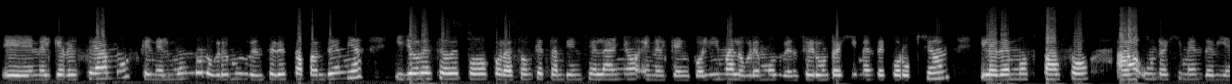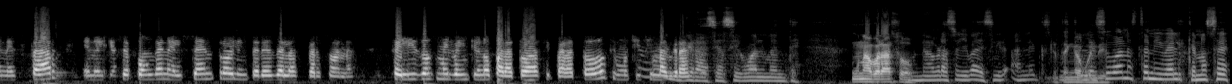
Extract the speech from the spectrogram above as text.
eh, en el que deseamos que en el mundo logremos vencer esta pandemia y yo deseo de todo corazón que también sea el año en el que en Colima logremos vencer un régimen de corrupción y le demos paso a un régimen de bienestar en el que se ponga en el centro el interés de las personas. Feliz 2021 para todas y para todos y muchísimas gracias. Gracias igualmente. Un abrazo. Un abrazo, iba a decir, Alex, que, pues, suban a este nivel y que no sé,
